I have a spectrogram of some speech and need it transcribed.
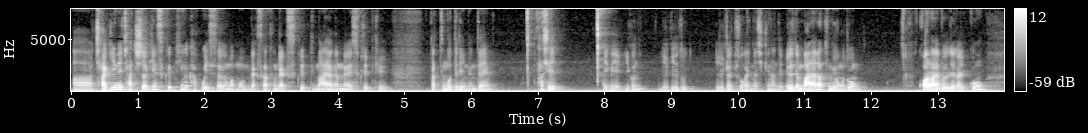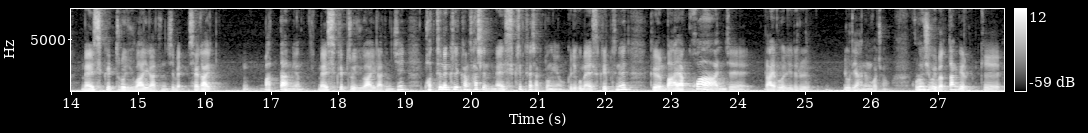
아, 자기네 자체적인 scripting을 갖고 있어요. 뭐, 뭐 Max 같은 MAXScript, Maya는 MEL script 같은 것들이 있는데 사실 이거 이건 얘기해도 얘기할 필요가 있나 싶긴 한데 예를 들면 마야 같은 경우도 core 라이브러리가 있고 MEL script로 UI라든지 제가 맞다면 MEL script로 UI라든지 버튼을 클릭하면 사실 MEL script가 작동해요. 그리고 MEL script는 그 Maya core 이제 라이브러리들을 요리하는 거죠. 그런 식으로 몇 단계 이렇게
